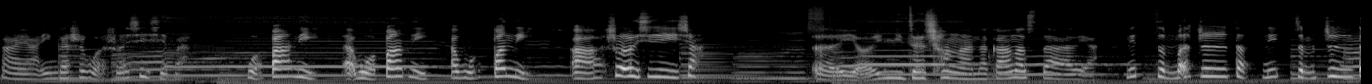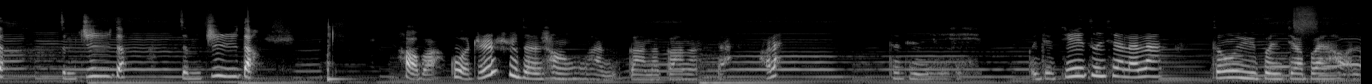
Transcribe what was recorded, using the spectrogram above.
哎呀，应该是我说谢谢吧。”我帮你，啊，我帮你，啊，我帮你，啊，休息一下。哎呀，你在唱啊？那刚那 style 呀？你怎么知道？你怎么知道？怎么知道？怎么知道？好吧，果真是在唱啊，刚那刚那啥。好了，这里我就记录下来啦。终于本家搬好了，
